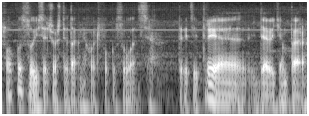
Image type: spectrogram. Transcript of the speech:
фокусуйся, чого ж ти так не хочеш фокусуватися. 33,9 ампера.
